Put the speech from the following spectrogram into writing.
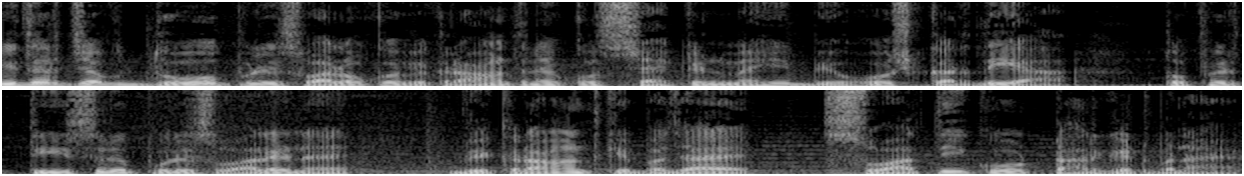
इधर जब दो पुलिस वालों को विक्रांत ने कुछ सेकंड में ही बेहोश कर दिया तो फिर तीसरे पुलिस वाले ने विक्रांत के बजाय स्वाति को टारगेट बनाया।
